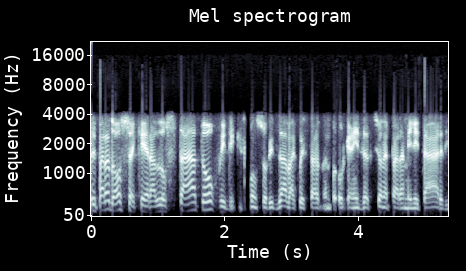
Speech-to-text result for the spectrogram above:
il paradosso è che era lo Stato, quindi che sponsorizzava questa organizzazione paramilitare di,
